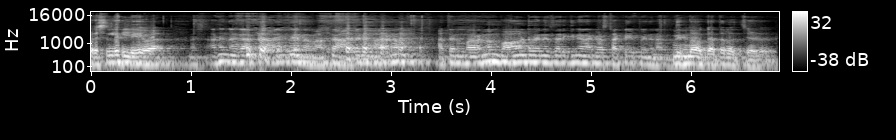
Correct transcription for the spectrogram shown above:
ప్రశ్నలు లేవా? నాకు ఆగిపోయినా అతని మరణం అతని మరణం బాగుంటుంది అనేసరికి నేను అక్కడ స్టక్ అయిపోయింది నాకు. నిన్న ఒక అతను వచ్చాడు.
